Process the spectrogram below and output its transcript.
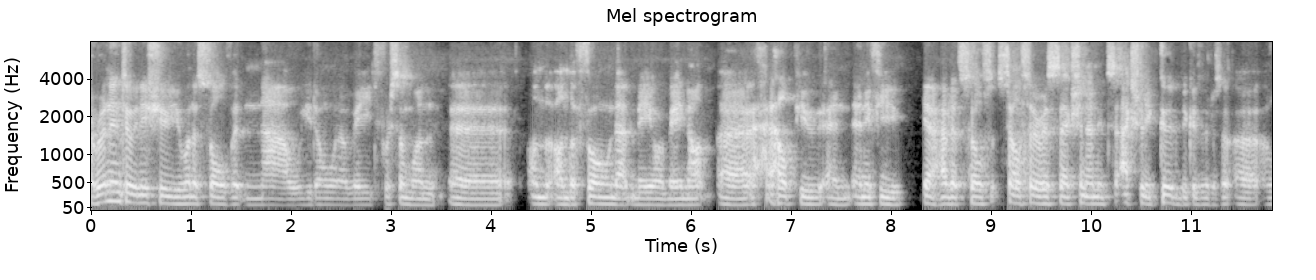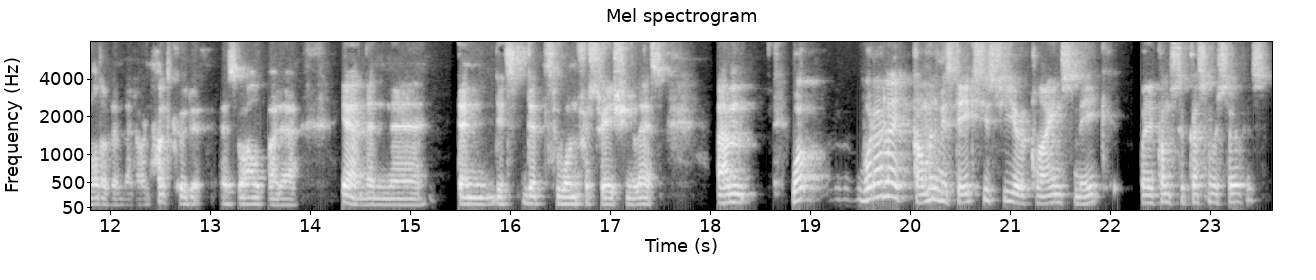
run into an issue, you want to solve it now. You don't want to wait for someone uh, on, the, on the phone that may or may not uh, help you. And, and if you yeah have that self self service section, and it's actually good because there's a, a, lot of them that are not good as well. But uh, yeah, then uh, then it's that's one frustration less. Um, what what are like common mistakes you see your clients make when it comes to customer service?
